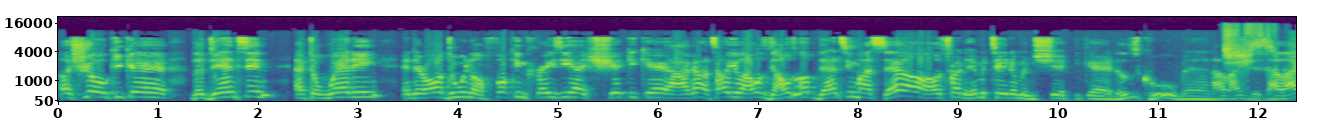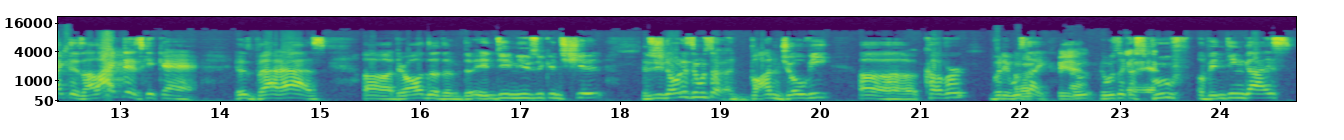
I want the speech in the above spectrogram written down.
uh, show, Kike. The dancing at the wedding, and they're all doing a fucking crazy ass shit, Kike. I gotta tell you, I was I was up dancing myself. I was trying to imitate them and shit, Kike. This is cool, man. I like this. I like this. I like this, Kike. It was badass. Uh, they're all the, the the Indian music and shit. Did you notice it was a Bon Jovi uh cover, but it was Oh, like yeah. it, it was like a spoof of Indian guys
